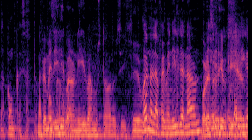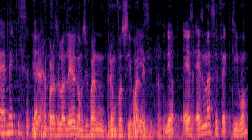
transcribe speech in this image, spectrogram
La Conca, exacto. femenil y varonil, vamos todos, sí. bueno. en la femenil ganaron. Por eso digo que en la Liga MX. por eso los ligan como si fueran triunfos iguales y todo. es, es más efectivo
